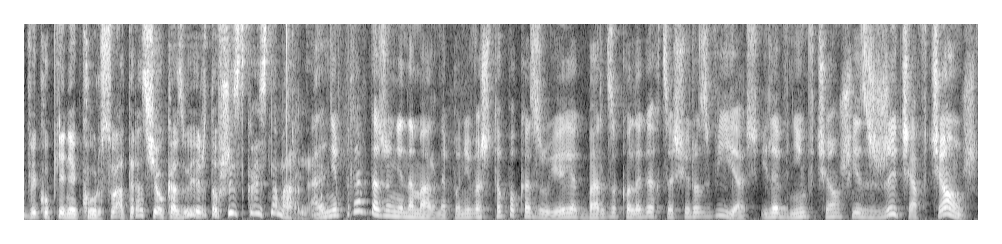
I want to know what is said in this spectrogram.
wykupienie kursu, a teraz się okazuje, że to wszystko jest na marne. Ale nieprawda, że nie na marne, ponieważ to pokazuje, jak bardzo kolega chce się rozwijać, ile w nim wciąż jest życia, wciąż,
